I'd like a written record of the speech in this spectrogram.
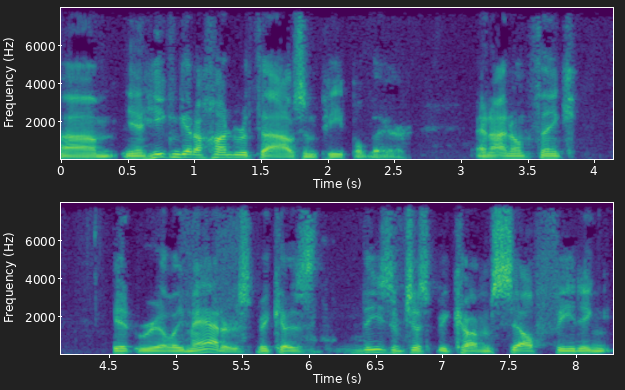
Um, you know, he can get a hundred thousand people there, and I don't think it really matters because these have just become self-feeding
